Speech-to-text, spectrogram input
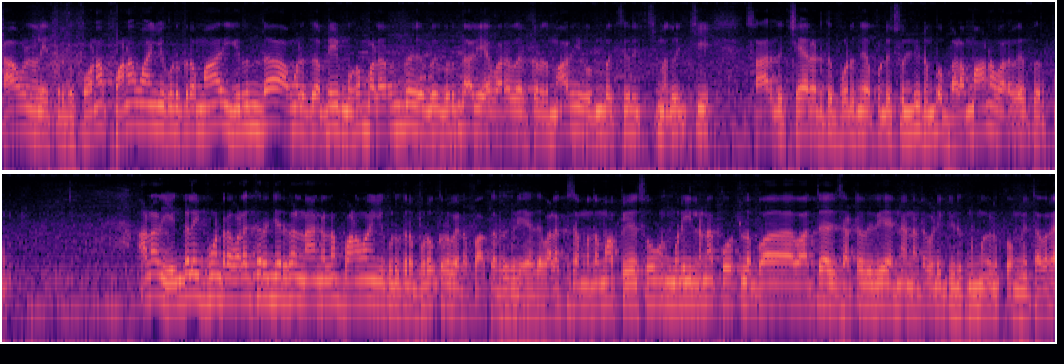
காவல் நிலையத்திற்கு போனால் பணம் வாங்கி கொடுக்குற மாதிரி இருந்தால் அவங்களுக்கு அப்படியே முகம் வளர்ந்து விருந்தாளியை வரவேற்கிறது மாதிரி ரொம்ப சிரிச்சு மகிழ்ச்சி சாருக்கு சேர் எடுத்து போடுங்க அப்படின்னு சொல்லி ரொம்ப பலமான வரவேற்பு இருக்கும். ஆனால் எங்களை போன்ற வழக்கறிஞர்கள் நாங்கள்லாம் பணம் வாங்கி கொடுக்குற புரோக்கர் வேலை பார்க்கறது கிடையாது. வழக்கு சம்மந்தமாக பேசவும் முடியலன்னா கோர்ட்டில் பா பார்த்து அது சட்ட ரீதியாக என்ன நடவடிக்கை எடுக்கணுமோ எடுப்போமே தவிர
